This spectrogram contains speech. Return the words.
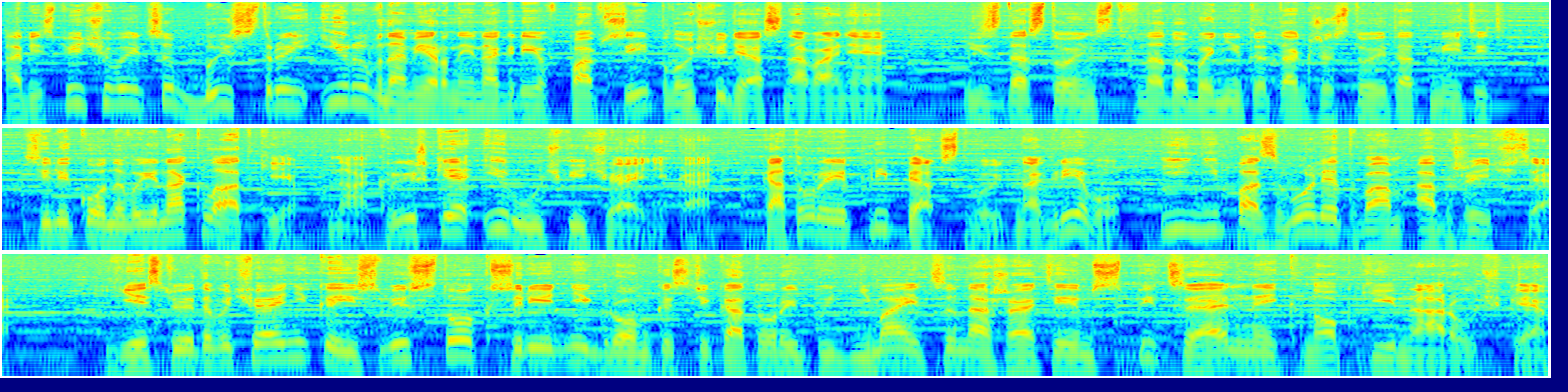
обеспечивается быстрый и равномерный нагрев по всей площади основания. Из достоинств надоба-нита также стоит отметить силиконовые накладки на крышке и ручке чайника, которые препятствуют нагреву и не позволят вам обжечься. Есть у этого чайника и свисток средней громкости, который поднимается нажатием специальной кнопки на ручке.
